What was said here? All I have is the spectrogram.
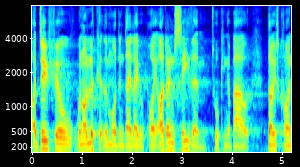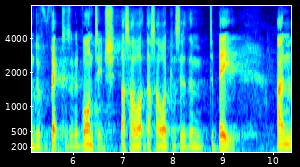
I do feel when I look at the modern day Labour Party, I don't see them talking about those kind of vectors of advantage. That's how, I, that's how I'd consider them to be. And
